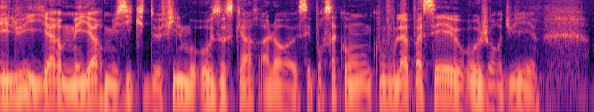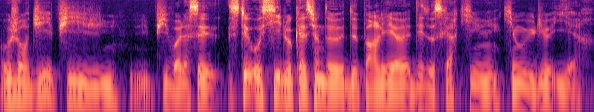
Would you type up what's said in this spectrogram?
élue hier meilleure musique de film aux Oscars. Alors euh, c'est pour ça qu'on vous l'a passé aujourd'hui. Aujourd'hui et puis puis voilà. C'était aussi l'occasion de, parler euh, des Oscars qui ont eu lieu hier.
